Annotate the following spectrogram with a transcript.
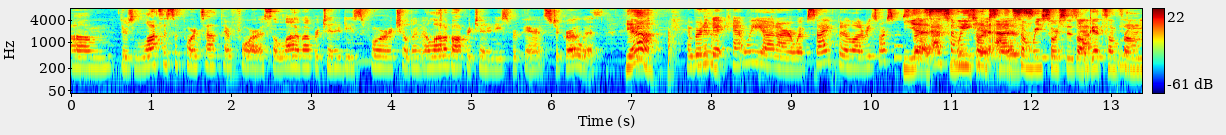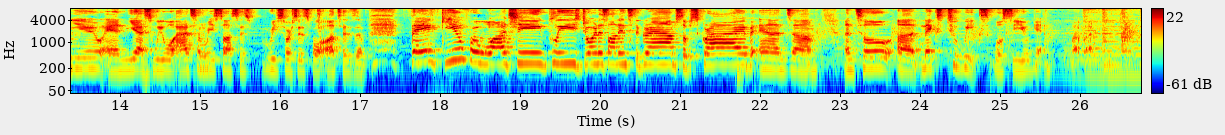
Um, there's lots of supports out there for us, a lot of opportunities for children, a lot of opportunities for parents to grow with. Yeah. And Bernadette, can't we on our website put a lot of resources? Let's Yes, add some we can add some resources. I'll get some from Yeah. you, and yes, we will add some resources resources for autism. Thank you for watching. Please join us on Instagram, subscribe, and um, until uh, next two weeks, we'll see you again. Bye-bye.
